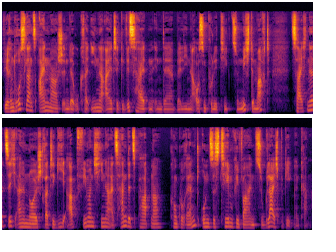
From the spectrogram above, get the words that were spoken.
Während Russlands Einmarsch in der Ukraine alte Gewissheiten in der Berliner Außenpolitik zunichte macht, zeichnet sich eine neue Strategie ab, wie man China als Handelspartner, Konkurrent und Systemrivalen zugleich begegnen kann.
